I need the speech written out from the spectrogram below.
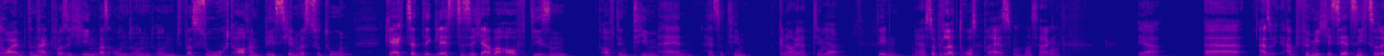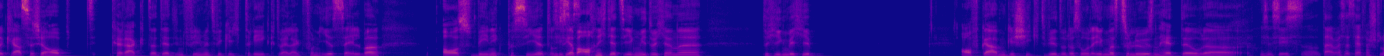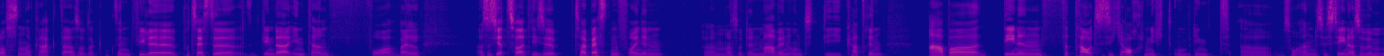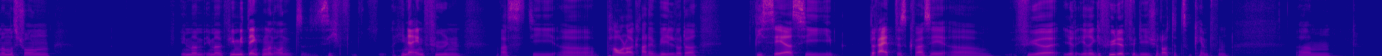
träumt dann halt vor sich hin was und, und, und versucht auch ein bisschen was zu tun. Gleichzeitig lässt sie sich aber auf diesen, auf den Tim ein. Heißt er Tim? Genau, ja, Tim. Ja, den, ja so ein bisschen ein Trostpreis, muss man sagen. Ja, äh, also aber für mich ist sie jetzt nicht so der klassische Haupt Charakter, der den Film jetzt wirklich trägt, weil halt von ihr selber aus wenig passiert und sie, sie aber auch nicht jetzt irgendwie durch eine, durch irgendwelche Aufgaben geschickt wird oder so oder irgendwas zu lösen hätte oder. Sie ist teilweise sehr verschlossener Charakter, also da sind viele Prozesse gehen da intern vor, weil also sie hat zwar diese zwei besten Freundinnen, ähm, also den Marvin und die Katrin, aber denen vertraut sie sich auch nicht unbedingt äh, so an, dass wir sehen. Also man muss schon immer, immer viel mitdenken und, und sich hineinfühlen, was die äh, Paula gerade will oder wie sehr sie bereit ist, quasi äh, für ihre, ihre Gefühle für die Charlotte zu kämpfen. Ähm,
